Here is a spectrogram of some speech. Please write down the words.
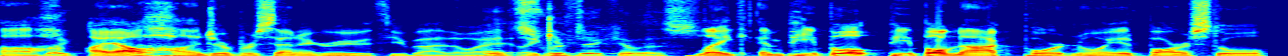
Uh, Like, I a hundred percent agree with you. By the way, It's like if- ridiculous. like and people people knock Portnoy at Barstool,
